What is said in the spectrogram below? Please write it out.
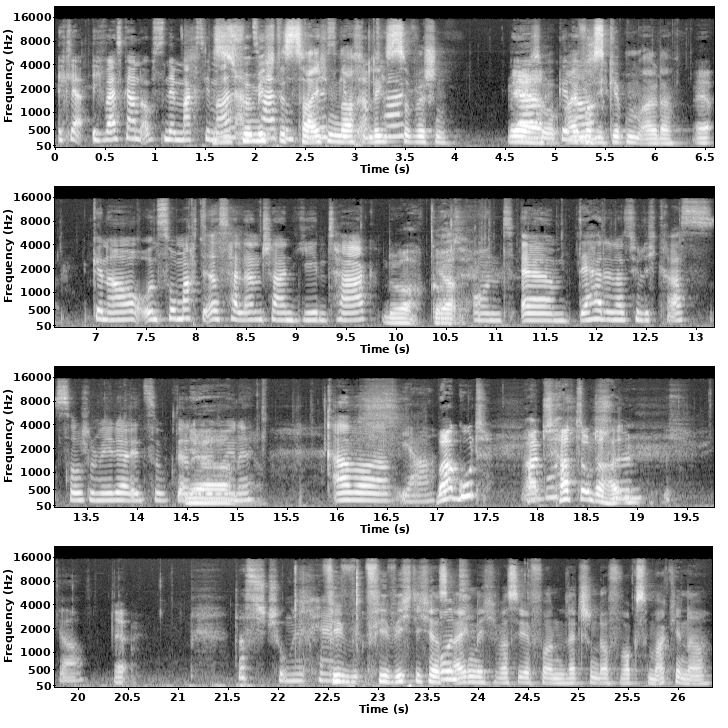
ich glaube, ich weiß gar nicht, ob es eine maximale Das ist für mich das Zeichen, nach links Tag. zu wischen. Ja, so, genau. Einfach skippen, Alter. Ja. Genau, und so macht er es halt anscheinend jeden Tag. Oh Gott. Ja. Und ähm, der hatte natürlich krass Social Media Entzug dann ja, irgendwie, ne? Aber ja. War gut. War hat, gut, hat unterhalten. Ich, ja. Ja. Das Dschungelcamp. Viel, viel wichtiger ist und eigentlich, was ihr von Legend of Vox Machina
